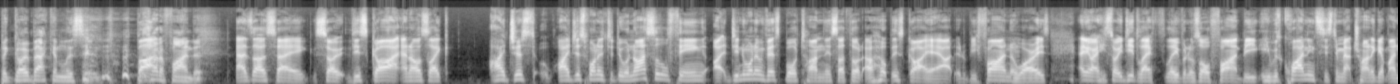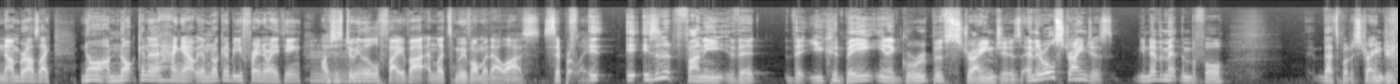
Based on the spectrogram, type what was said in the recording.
But go back and listen. But- Try to find it. as I was saying, so this guy, and I was like, I just, I just wanted to do a nice little thing. I didn't want to invest more time in this. I thought I'll help this guy out. It'll be fine, no mm-hmm. worries. Anyway, so he did left, leave, and it was all fine. But he, he was quite insistent about trying to get my number. I was like, no, I'm not going to hang out with him. I'm not going to be a friend or anything. I was just mm. doing a little favor, and let's move on with our lives separately. Isn't it funny that that you could be in a group of strangers, and they're all strangers. You never met them before. That's what a stranger.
